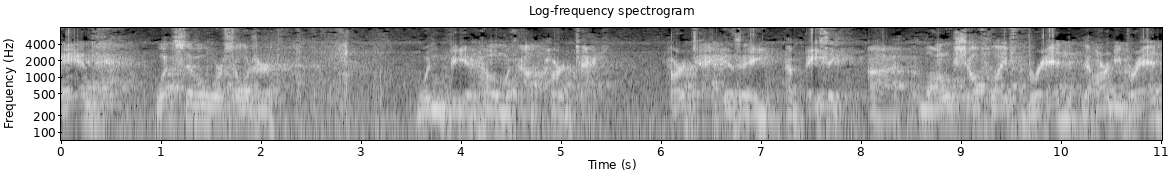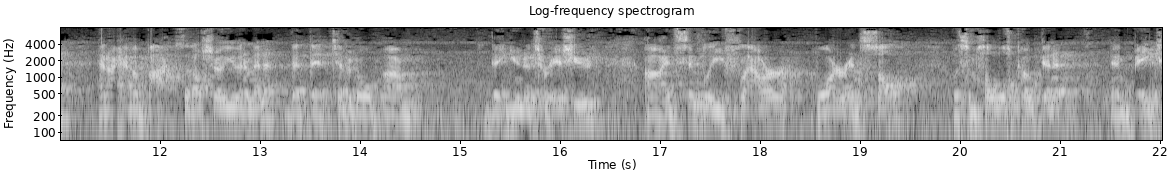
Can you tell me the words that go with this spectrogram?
And what Civil War soldier wouldn't be at home without hardtack? Hardtack is a, a basic uh, long shelf life bread, the army bread, and I have a box that I'll show you in a minute that the typical um, that units were issued. Uh, it's simply flour, water, and salt with some holes poked in it and baked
